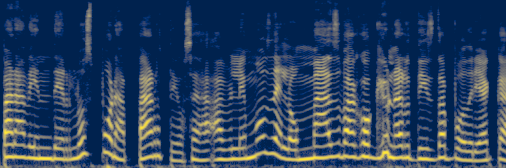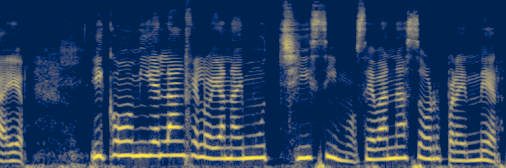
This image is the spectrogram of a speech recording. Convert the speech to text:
para venderlos por aparte. O sea, hablemos de lo más bajo que un artista podría caer. Y como Miguel Ángel, oigan, hay muchísimos, se van a sorprender.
